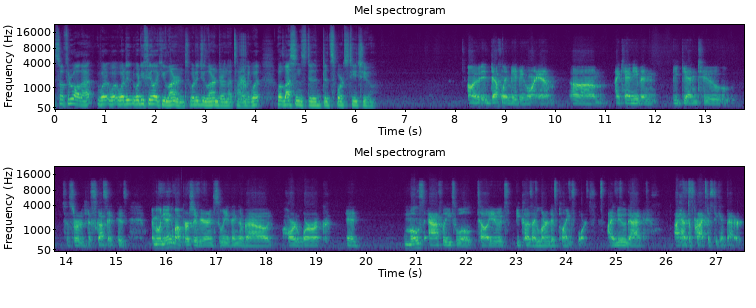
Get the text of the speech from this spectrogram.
So through all that, what, what, what did what do you feel like you learned? What did you learn during that time? Like what what lessons did did sports teach you? Oh, it definitely made me who I am. Um, I can't even begin to to sort of discuss it because I mean when you think about perseverance, when you think about hard work, it most athletes will tell you it's because I learned it playing sports. I knew that I had to practice to get better.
